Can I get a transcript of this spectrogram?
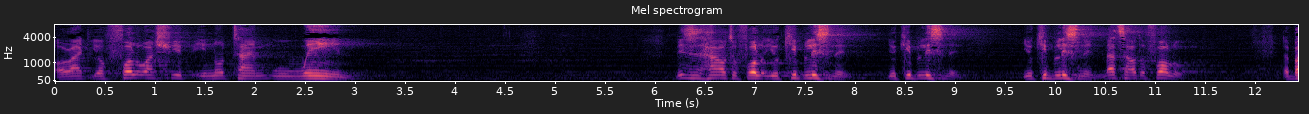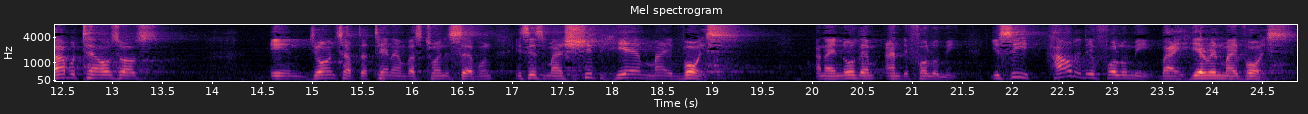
all right, your followership in no time will wane. This is how to follow. You keep listening. You keep listening. You keep listening. That's how to follow. The Bible tells us in John chapter 10 and verse 27, it says, My sheep hear my voice, and I know them and they follow me. You see, how do they follow me? By hearing my voice.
